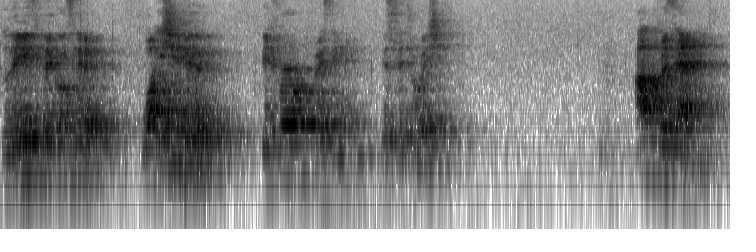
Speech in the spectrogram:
Please reconsider what you should do before facing this situation. At present,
